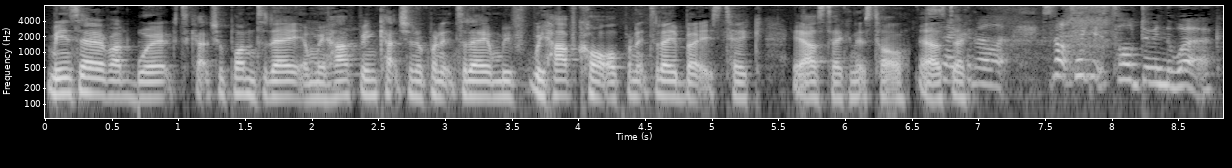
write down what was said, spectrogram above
Me and Sarah have had work to catch up on today, and we have been catching up on it today, and we've we have caught up on it today. But it's take it has taken its toll. It has it's, taken it's not taking its toll doing the work.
